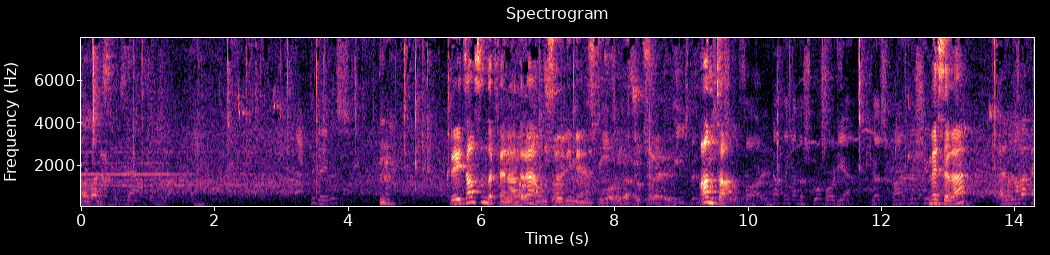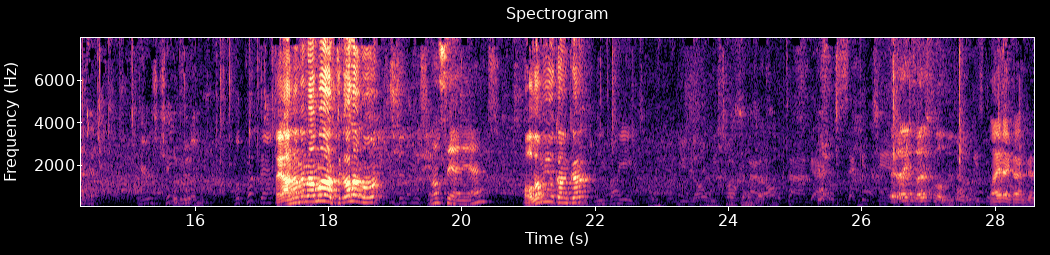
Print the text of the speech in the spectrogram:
Davis. Clay Thompson da fenadır ha onu söyleyeyim yani. Anta mesela. E ananın ama artık al onu. nasıl yani ya? Alamıyor kanka. Eray tıraş mı oldu canım? Aynen kanka.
